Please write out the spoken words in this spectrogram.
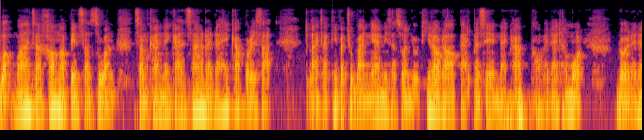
หวังว่าจะเข้ามาเป็นสัดส่วนสำคัญในการสร้างรายได้ให้กับบริษัท หลังจากที่ปัจจุบันนี้มีสัดส่วนอยู่ที่ราวๆ8%นะครับของรายได้ทั้งหมด โดยรายได้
